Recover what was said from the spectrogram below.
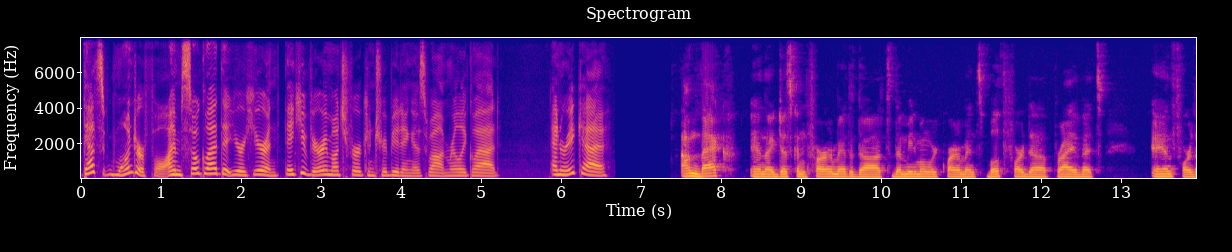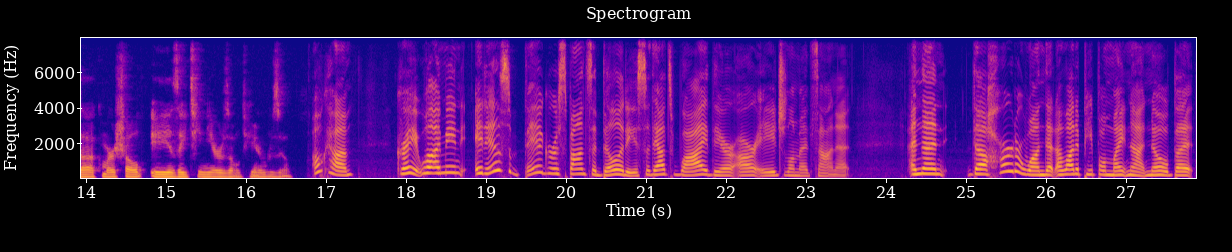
that's wonderful. I'm so glad that you're here and thank you very much for contributing as well. I'm really glad. Henrique. I'm back and I just confirmed that the minimum requirements both for the private and for the commercial is 18 years old here in Brazil. Okay. Great. Well, I mean, it is a big responsibility, so that's why there are age limits on it. And then the harder one that a lot of people might not know, but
